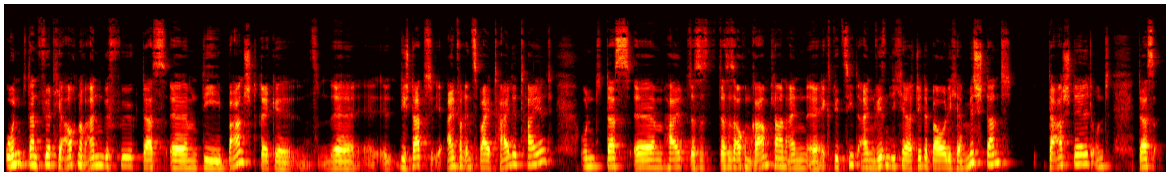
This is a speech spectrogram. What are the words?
Und dann wird hier auch noch angefügt, dass ähm, die Bahnstrecke äh, die Stadt einfach in zwei Teile teilt und dass ähm, halt, dass es, dass es auch im Rahmenplan ein äh, explizit ein wesentlicher städtebaulicher Missstand darstellt und dass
